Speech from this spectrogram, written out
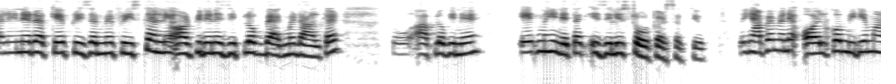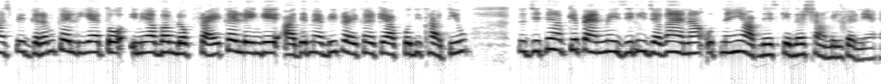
पहले इन्हें रख के फ्रीज़र में फ्रीज़ कर लें और फिर इन्हें जिप लॉक बैग में डालकर तो आप लोग इन्हें एक महीने तक इजीली स्टोर कर सकते हो। तो यहाँ पे मैंने ऑयल को मीडियम आँच पे गर्म कर लिया है तो इन्हें अब हम लोग फ्राई कर लेंगे। आधे मैं भी फ्राई करके आपको दिखाती हूँ। तो जितने आपके पैन में इजीली जगह है ना, उतने ही आपने इसके अंदर शामिल करने हैं।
